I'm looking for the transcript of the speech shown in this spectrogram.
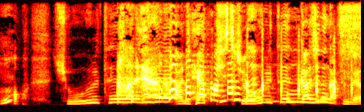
어, 좋을 텐데 아니에요? 비슷한데? 좋을 텐까지는 같은데요?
